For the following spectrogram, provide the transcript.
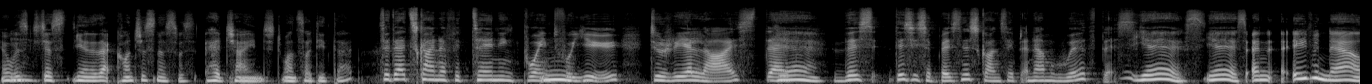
It was just you know that consciousness was had changed once I did that. So that's kind of a turning point for you to realize that Mm. Yeah. this this is a business concept and I'm worth this. Yes, yes. And even now,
